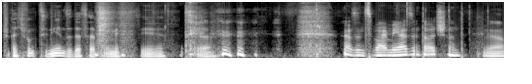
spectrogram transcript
Vielleicht funktionieren sie deshalb nämlich. Die, äh, Da sind zwei mehr als in Deutschland. ja.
